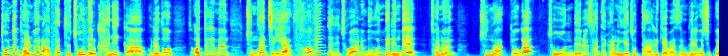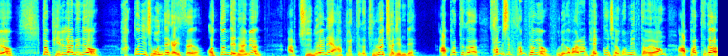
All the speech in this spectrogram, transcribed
돈 좀 벌면 아파트 좋은 데로 가니까. 그래도 어떻게 보면 중산층 이하 서민들이 좋아하는 부분들인데 저는 중학교가 좋은 데를 선택하는 게 좋다. 이렇게 말씀드리고 싶고요. 또 빌라는요. 학군이 좋은 데가 있어요. 어떤 데냐면 앞 주변에 아파트가 둘러쳐진 데. 아파트가 33평형, 우리가 말하는 109제곱미터형 아파트가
